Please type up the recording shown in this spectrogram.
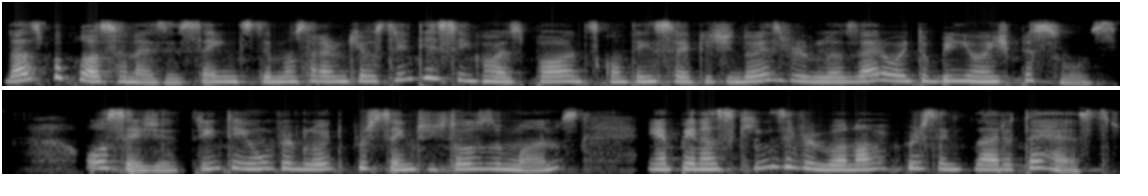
Dados populacionais recentes demonstraram que os 35 hotspots contêm cerca de 2,08 bilhões de pessoas, ou seja, 31,8% de todos os humanos em apenas 15,9% da área terrestre.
